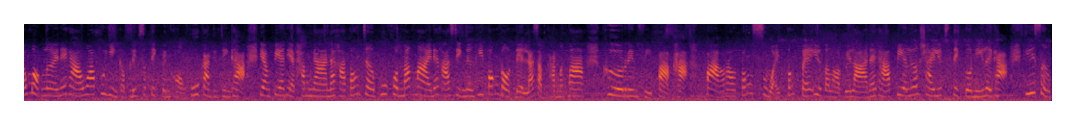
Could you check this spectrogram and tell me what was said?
ต้องบอกเลยนะคะว่าผู้หญิงกับลิปสติกเป็นของคู่กันจริงๆค่ะ อย่างเปียเนี่ยทำงานนะคะ ต้องเจอผู้คนมากมายนะคะ สิ่งหนึ่งที่ต้องโดดเด่นและสำคัญมากๆ คือริมฝีปากค่ะ ปากเราต้องสวยต้องเป๊ะอยู่ตลอดเวลานะคะ เปียเลือกใช้ลิปสติกตัวนี้เลยค่ะ ที่เสริม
